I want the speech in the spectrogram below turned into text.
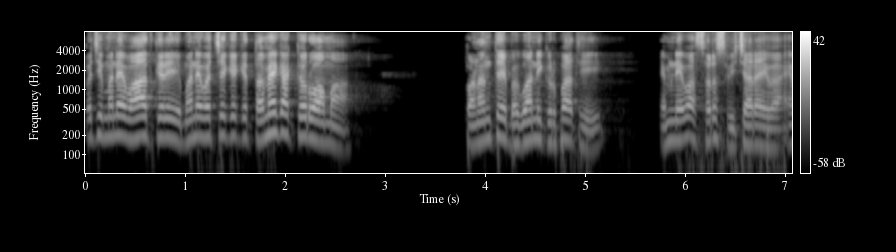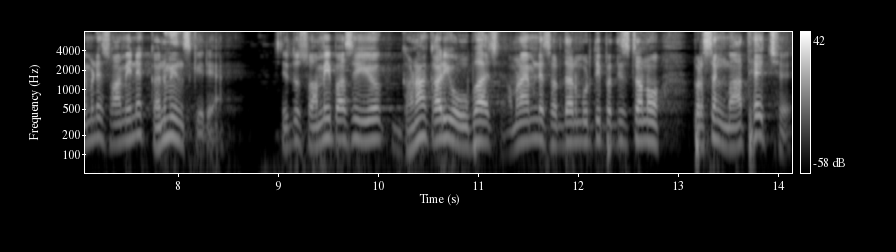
પછી મને વાત કરી, મને વચ્ચે કે તમે કાંક કરો આમાં. પણ અંતે ભગવાનની કૃપાથી એમને એવા સરસ વિચાર આવ્યા. એમણે સ્વામીને કન્વિન્સ કર્યા. એ તો સ્વામી પાસે ઘણા કાર્યો ઊભા છે. હમણાં એમને સરદાર મૂર્તિ પ્રતિષ્ઠાનો પ્રસંગ માથે જ છે.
